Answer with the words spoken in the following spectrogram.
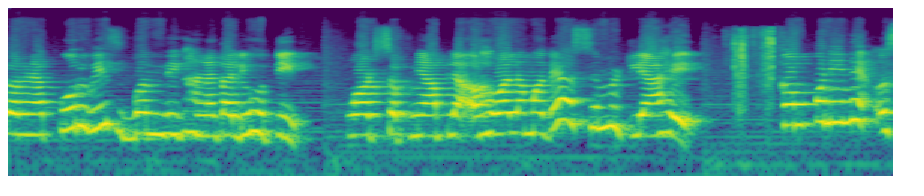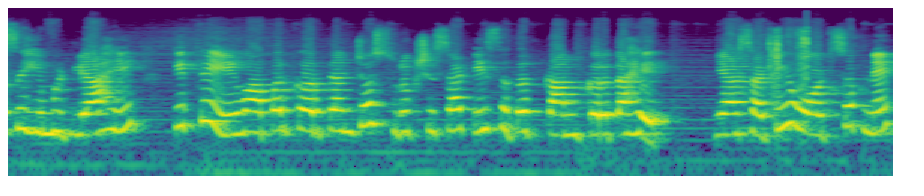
करण्यापूर्वीच बंदी घालण्यात आली होती. व्हॉट्सअपने आपल्या अहवालामध्ये असे म्हटले आहे. कंपनीने असेही म्हटले आहे की ते वापरकर्त्यांच्या सुरक्षेसाठी सतत काम करत आहेत. यासाठी व्हॉट्सअपने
